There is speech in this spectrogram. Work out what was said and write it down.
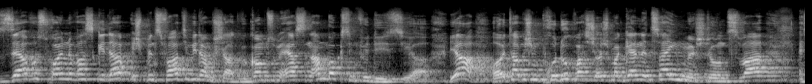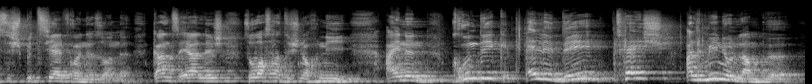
Servus Freunde, was geht ab? Ich bin's Fatih wieder am Start. Willkommen zum ersten Unboxing für dieses Jahr. Ja, heute habe ich ein Produkt, was ich euch mal gerne zeigen möchte. Und zwar, es ist speziell, Freunde Sonne. Ganz ehrlich, sowas hatte ich noch nie. Einen Grundig LED Tech Aluminiumlampe.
